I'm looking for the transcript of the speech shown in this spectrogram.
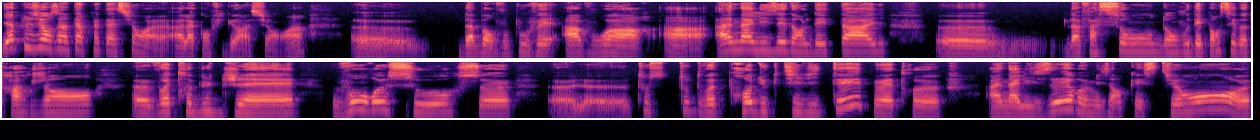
il y a plusieurs interprétations à, la configuration. Hein. Euh, d'abord vous pouvez avoir à analyser dans le détail euh, la façon dont vous dépensez votre argent, votre budget, vos ressources, toute votre productivité peut être analysée, remise en question,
